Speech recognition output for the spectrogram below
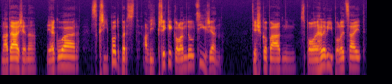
Mladá žena, jaguár, skřípot brzd a výkřiky kolem jdoucích žen. Těžkopádný, spolehlivý policajt,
